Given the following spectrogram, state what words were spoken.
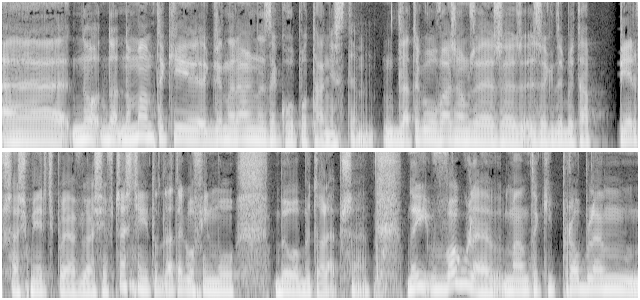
E, no, no, no mam takie generalne zakłopotanie z tym. Dlatego uważam, że, że, że gdyby ta pierwsza śmierć pojawiła się wcześniej, to dla tego filmu byłoby to lepsze. No i w ogóle mam taki problem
